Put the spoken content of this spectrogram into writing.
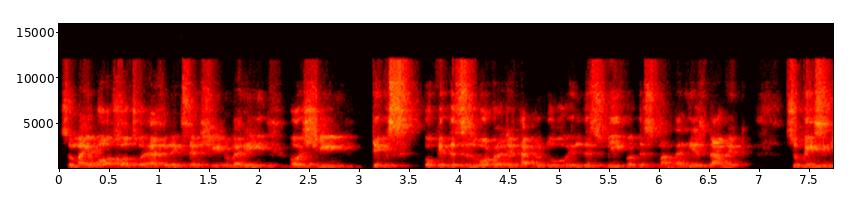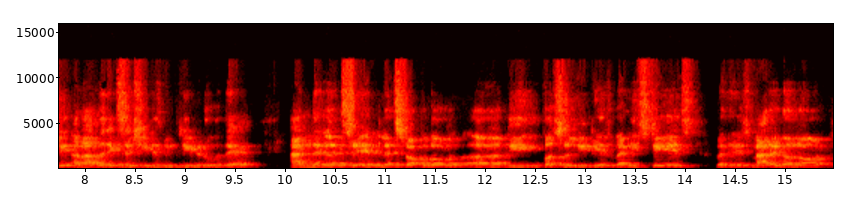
So my boss also has an Excel sheet where he or she ticks, okay, this is what Rajat had to do in this week or this month, and he has done it. So basically, another Excel sheet has been created over there. And then let's say, let's talk about uh, the personal details, where he stays, whether he's married or not,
